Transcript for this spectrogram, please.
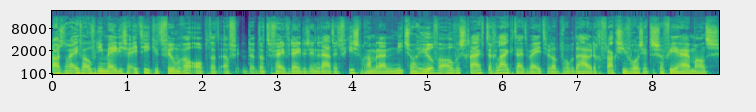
Trouwens, nog even over die medische ethiek. Het viel me wel op dat, dat de VVD dus inderdaad in het verkiezingsprogramma daar niet zo heel veel over schrijft. Tegelijkertijd weten we dat bijvoorbeeld de huidige fractievoorzitter Sofie Hermans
